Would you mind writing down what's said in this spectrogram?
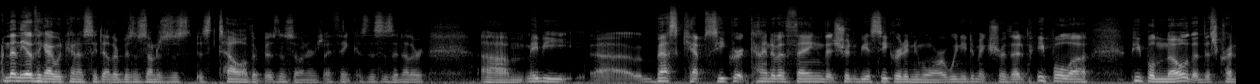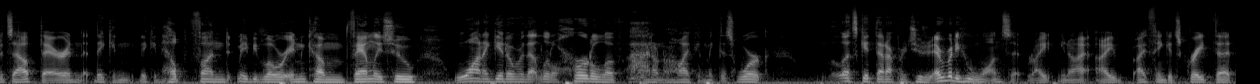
And then the other thing I would kind of say to other business owners is, is tell other business owners. I think because this is another, um, maybe uh, best kept secret kind of a thing that shouldn't be a secret anymore. We need to make sure that people, uh, people know that this credit's out there and that they can, they can help fund maybe lower income families who want to get over that little hurdle of ah, I don't know how I can make this work let's get that opportunity. Everybody who wants it, right? You know, I, I, I think it's great that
